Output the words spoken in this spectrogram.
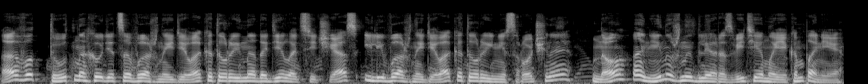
А вот тут находятся важные дела, которые надо делать сейчас, или важные дела, которые не срочные, но они нужны для развития моей компании.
